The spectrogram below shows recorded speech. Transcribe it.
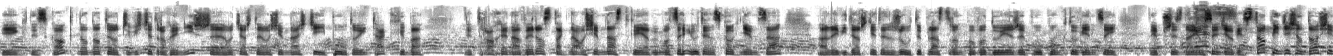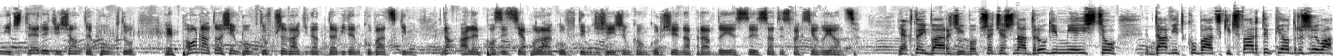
Piękny skok. No noty oczywiście trochę niższe, chociaż te 18,5 to i tak chyba trochę na wyrost, tak na 18 ja bym ocenił ten skok Niemca, ale widocznie ten żółty plastron powoduje, że pół punktu więcej przyznają sędziowie. 158,4 punktu, ponad 8 punktów przewagi nad Dawidem Kubackim. No ale pozycja Polaków w tym dzisiejszym konkursie naprawdę jest satysfakcjonująca. Jak najbardziej, bo przecież na drugim miejscu Dawid Kubacki, czwarty Piotr Żyła,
